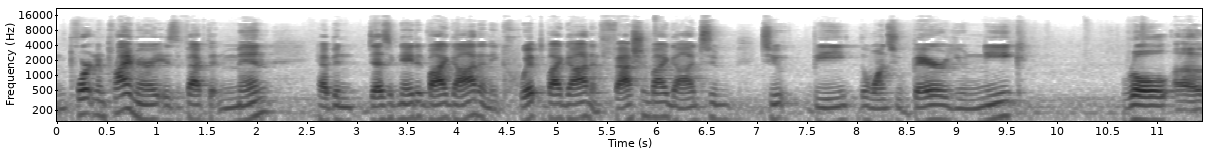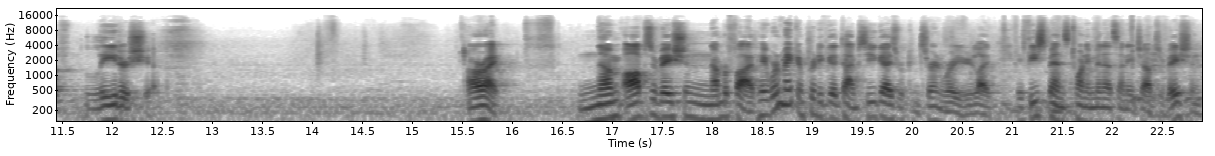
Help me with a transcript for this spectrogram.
important and primary is the fact that men have been designated by God and equipped by God and fashioned by God to, to be the ones who bear unique role of leadership. All right. Num- observation number five. Hey, we're making pretty good time. So you guys were concerned where you're like, if he spends 20 minutes on each observation,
